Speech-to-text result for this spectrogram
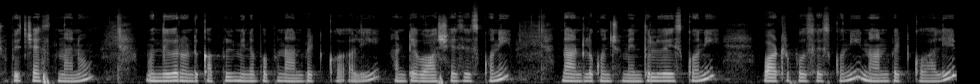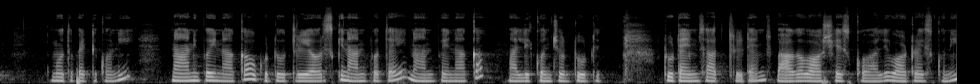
చూపించేస్తున్నాను. ముందుగా రెండు కప్పులు మినపప్పు నానబెట్టుకోవాలి. అంటే వాష్ చేసేసుకొని దాంట్లో కొంచెం మెంతులు వేసుకొని వాటర్ పోసేసుకొని నానబెట్టుకోవాలి. మూత పెట్టుకొని నానిపోయినాక ఒక టూ త్రీ అవర్స్కి నానిపోతాయి. నానిపోయినాక మళ్ళీ కొంచెం two two times or three times బాగా వాష్ చేసుకోవాలి. వాటర్ వేసుకొని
